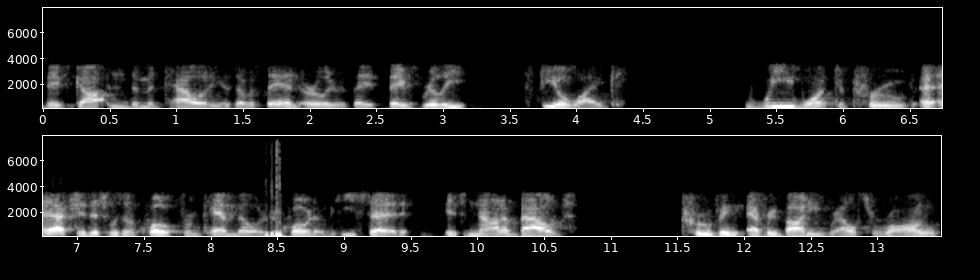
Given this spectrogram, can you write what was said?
they've gotten the mentality. As I was saying earlier, they they really feel like we want to prove. And actually, this was a quote from Cam Miller. To quote him, he said, "It's not about proving everybody else wrong.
